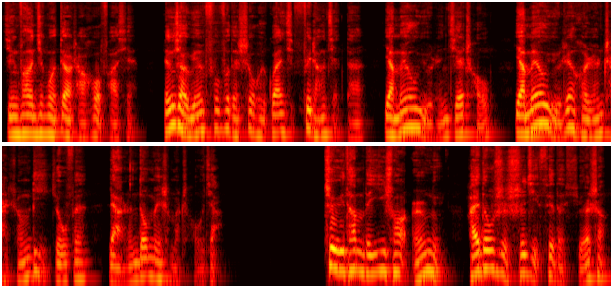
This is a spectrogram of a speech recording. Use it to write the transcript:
警方经过调查后发现。凌小云夫妇的社会关系非常简单，也没有与人结仇，也没有与任何人产生利益纠纷，两人都没什么仇家。至于他们的一双儿女，还都是十几岁的学生，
